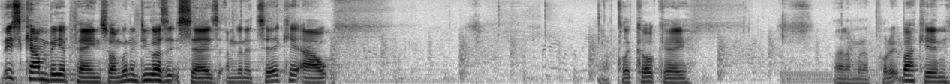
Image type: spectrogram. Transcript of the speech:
This can be a pain, so I'm going to do as it says. I'm going to take it out. I'll click OK. And I'm going to put it back in.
